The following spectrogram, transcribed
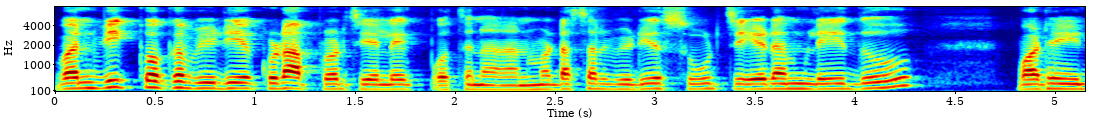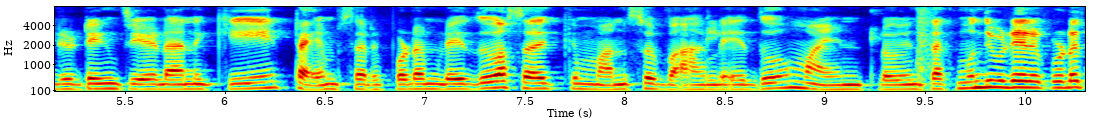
వన్ వీక్ ఒక వీడియో కూడా అప్లోడ్ చేయలేకపోతున్నాను అనమాట అసలు వీడియో షూట్ చేయడం లేదు. వాటిని ఎడిటింగ్ చేయడానికి టైం సరిపోవడం లేదు. అసలుకి మనసు బాగలేదు మా ఇంట్లో. ఇంతకుముందు వీడియోలు కూడా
